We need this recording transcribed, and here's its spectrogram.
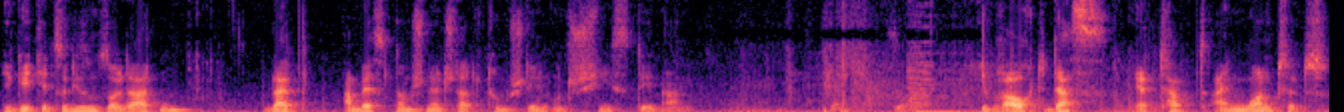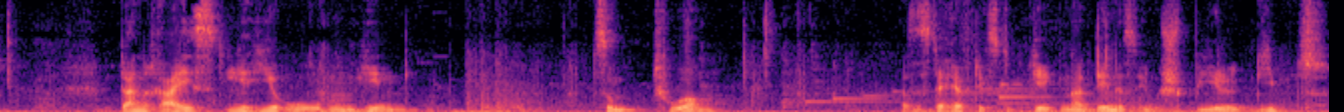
Ihr geht hier zu diesem Soldaten, bleibt am besten am Schnellstartturm stehen und schießt den an. So. Ihr braucht das. Er tappt ein Wanted. Dann reist ihr hier oben hin zum Turm. Das ist der heftigste Gegner, den es im Spiel gibt.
